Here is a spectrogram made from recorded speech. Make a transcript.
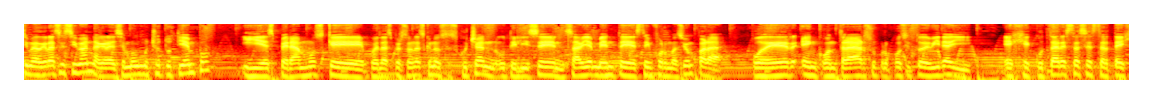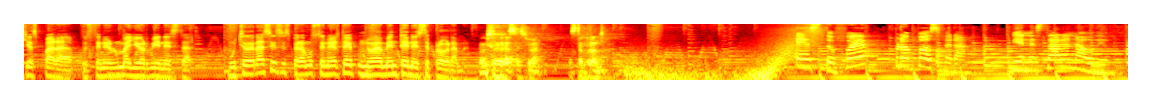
muchísimas gracias Iván, agradecemos mucho tu tiempo y esperamos que pues, las personas que nos escuchan utilicen sabiamente esta información para poder encontrar su propósito de vida y ejecutar estas estrategias para pues, tener un mayor bienestar. Muchas gracias, esperamos tenerte nuevamente en este programa. Muchas gracias Iván, hasta pronto. Esto fue Propósfera, Bienestar en Audio.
